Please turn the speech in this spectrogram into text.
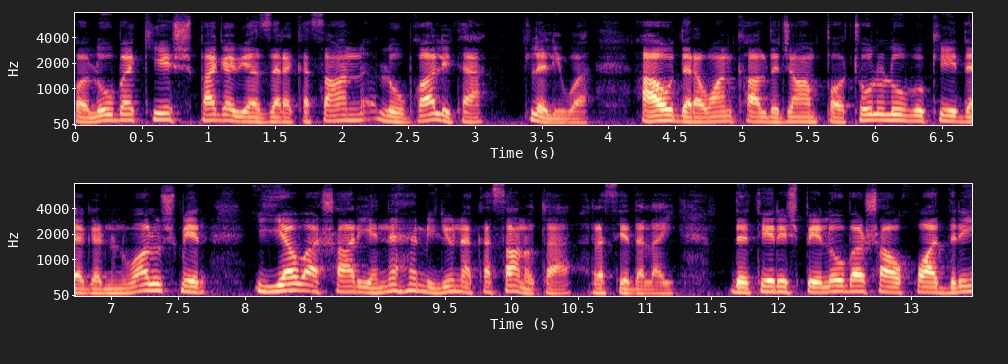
په لوبه کې شپږ یا زره کسان لوبغالي ته تللي وه او د روان کال د جام په ټولو لوبو کې د ګډونوالو شمېر یو اعشاریه نهه میلیونه کسانو ته رسېدلی. د تېرې شپې لوبه شاوخوا درې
